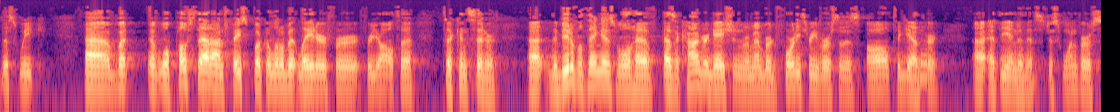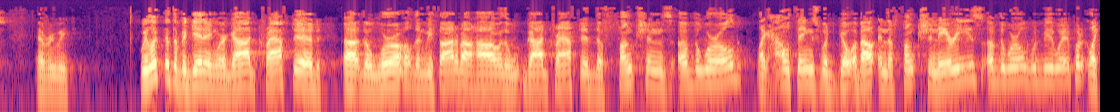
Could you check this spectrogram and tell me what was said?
this week. Uh, but we'll post that on Facebook a little bit later for, for y'all to, to consider. Uh, the beautiful thing is we'll have, as a congregation, remembered 43 verses all together uh, at the end of this. Just one verse every week. We looked at the beginning where God crafted uh, the world, and we thought about how the, God crafted the functions of the world, like how things would go about, and the functionaries of the world would be the way to put it. Like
